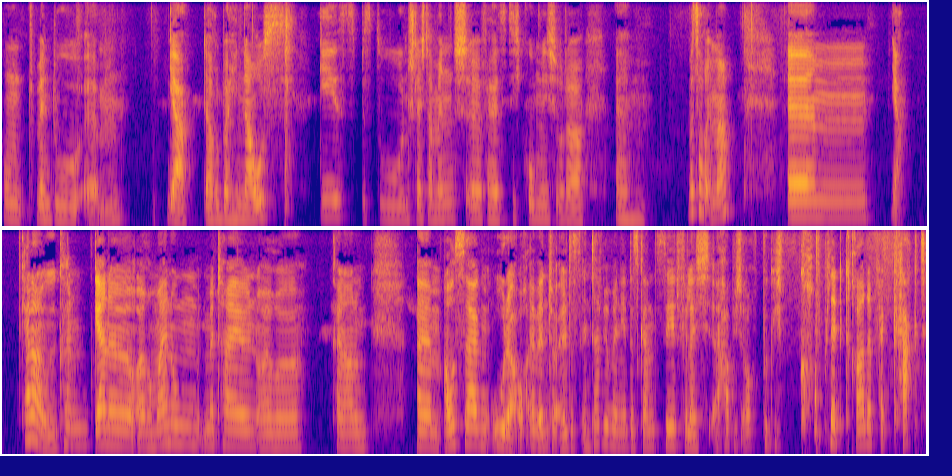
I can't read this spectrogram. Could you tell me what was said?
Und wenn du ähm, ja darüber hinaus gehst, bist du ein schlechter Mensch, äh, verhältst dich komisch oder ähm, was auch immer. Ähm, keine Ahnung, ihr könnt gerne eure Meinung mitteilen, eure, keine Ahnung, ähm, Aussagen oder auch eventuell das Interview, wenn ihr das Ganze seht. Vielleicht habe ich auch wirklich komplett gerade verkackt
